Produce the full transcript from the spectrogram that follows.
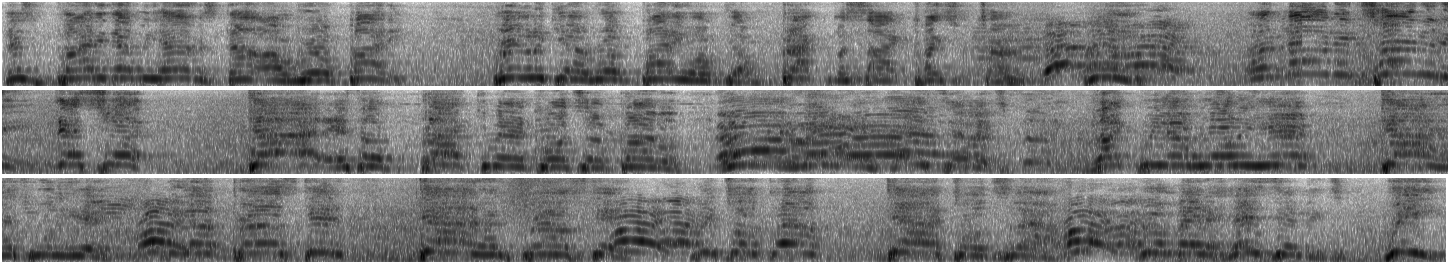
This body that we have is not our real body. We're going to get a real body when the black Messiah Christ returns. Read. Unknown eternity. Guess what? God is a black man according to the Bible. We were made in his image. Like we have water here, God has woolly here. We got brown skin, God has brown skin. Right. We talk loud, God talks loud. Right. We were made in his image. Read.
